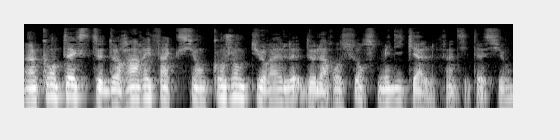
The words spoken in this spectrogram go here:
un contexte de raréfaction conjoncturelle de la ressource médicale, fin citation,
